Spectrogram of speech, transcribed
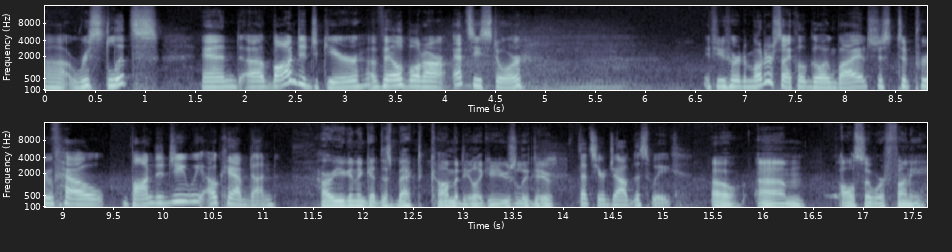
uh, wristlets, and uh, bondage gear available in our Etsy store. If you heard a motorcycle going by, it's just to prove how bondagey we. Okay, I'm done. How are you going to get this back to comedy like you usually do? That's your job this week. Oh, um, also we're funny.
